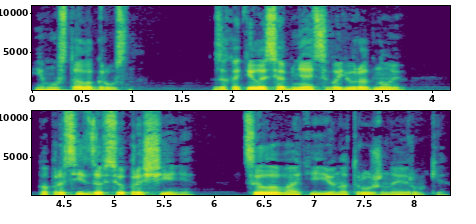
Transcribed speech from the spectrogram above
Ему стало грустно. Захотелось обнять свою родную, попросить за все прощения, целовать ее натруженные руки.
